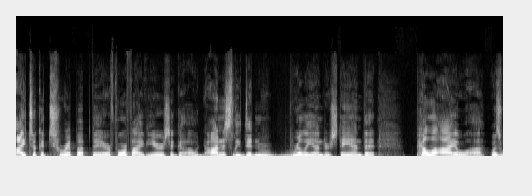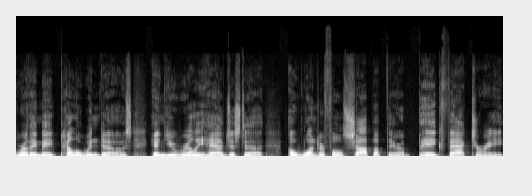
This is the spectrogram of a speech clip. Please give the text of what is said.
I took a trip up there four or five years ago. Honestly, didn't really understand that Pella, Iowa was where they made Pella windows. And you really have just a, a wonderful shop up there, a big factory.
